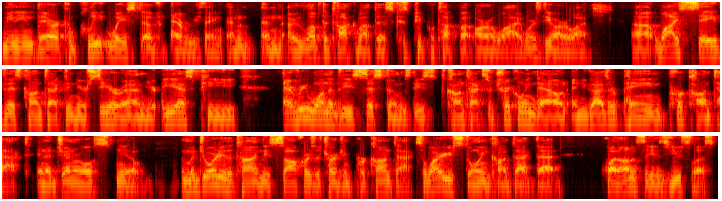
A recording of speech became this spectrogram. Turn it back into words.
meaning they are a complete waste of everything. And and I love to talk about this because people talk about ROI. Where's the ROI? Uh, why save this contact in your CRM, your ESP? Every one of these systems, these contacts are trickling down, and you guys are paying per contact in a general, you know, the majority of the time, these softwares are charging per contact. So why are you storing contact that, quite honestly, is useless?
